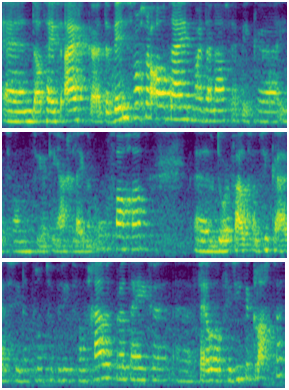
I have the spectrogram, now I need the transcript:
En dat heeft eigenlijk, eh, de wens was er altijd, maar daarnaast heb ik uh, iets van 14 jaar geleden een ongeval gehad. Uh, door fout van het ziekenhuis in het trotse bezit van een schouderprothese. Uh, veel fysieke klachten.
